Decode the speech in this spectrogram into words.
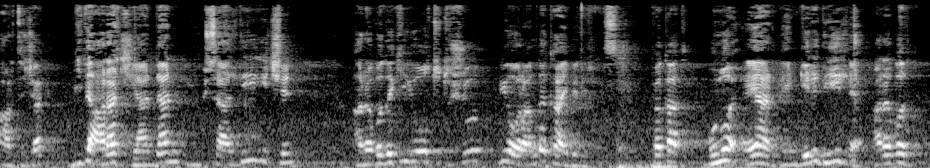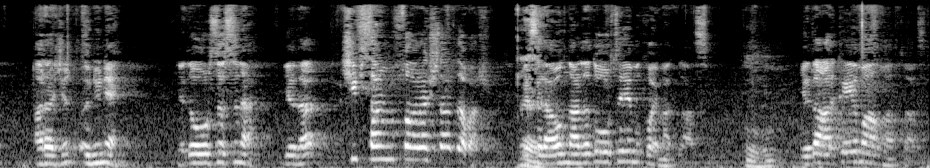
artacak. Bir de araç yerden yükseldiği için arabadaki yol tutuşu bir oranda kaybedeceğiz. Fakat bunu eğer dengeli değil de araba aracın önüne ya da ortasına ya da çift sunrooflu araçlar da var. Mesela onlarda da ortaya mı koymak lazım? Ya da arkaya mı almak lazım?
